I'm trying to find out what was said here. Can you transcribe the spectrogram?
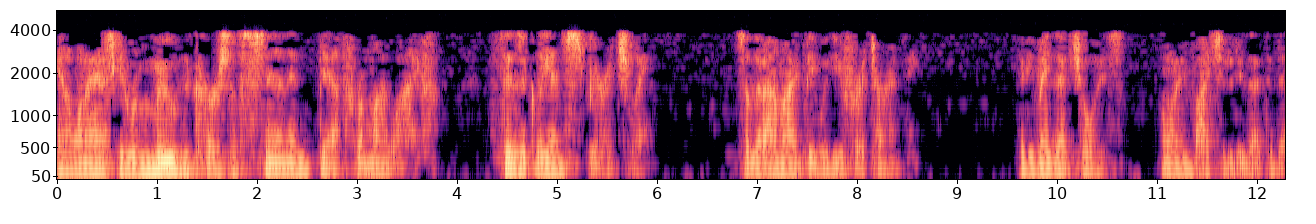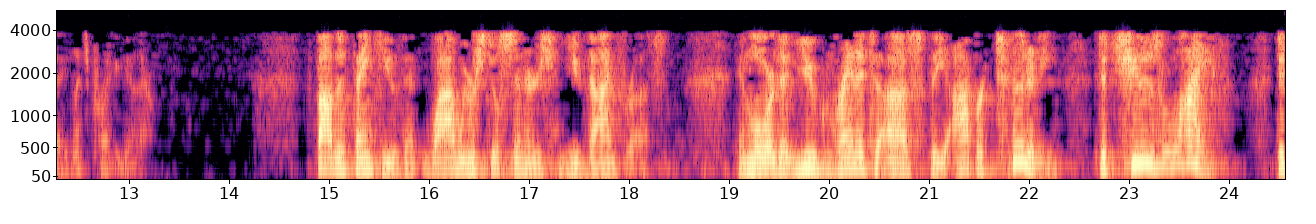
And I want to ask you to remove the curse of sin and death from my life, physically and spiritually, so that I might be with you for eternity. Have you made that choice? I want to invite you to do that today. Let's pray together. Father, thank you that while we were still sinners, you died for us. And Lord, that you granted to us the opportunity to choose life, to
